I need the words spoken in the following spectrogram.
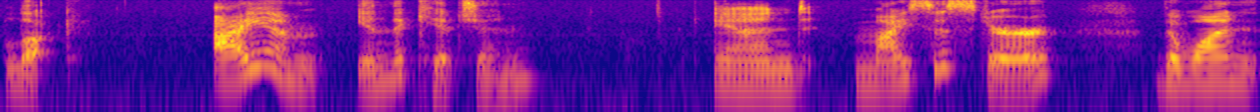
Look, I am in the kitchen, and my sister, the one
